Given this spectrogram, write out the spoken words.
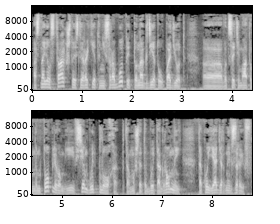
Остановил страх, что если ракета не сработает, то она где-то упадет э, вот с этим атомным топливом, и всем будет плохо, потому что это будет огромный такой ядерный взрыв.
